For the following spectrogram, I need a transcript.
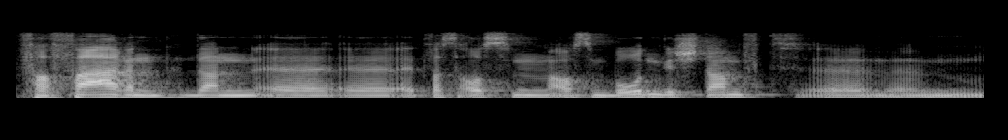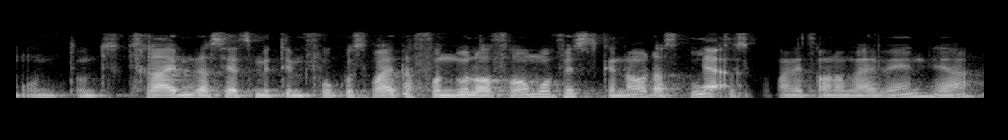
Verfahren dann äh, etwas aus dem, aus dem Boden gestampft und, und treiben das jetzt mit dem Fokus weiter von Null auf Homeoffice. Genau, das Buch, ja. das kann man jetzt auch nochmal erwähnen, ja.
